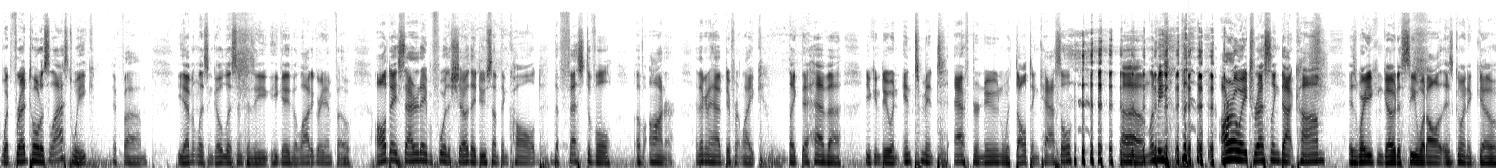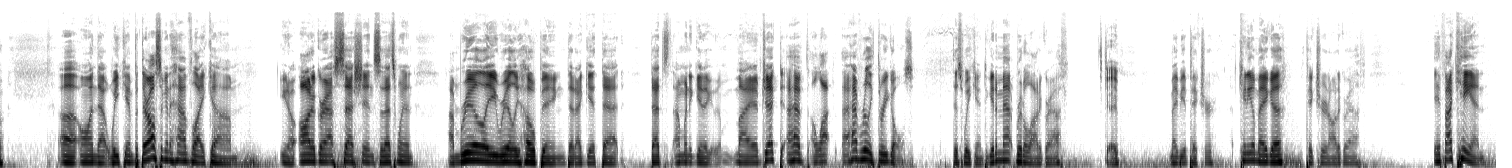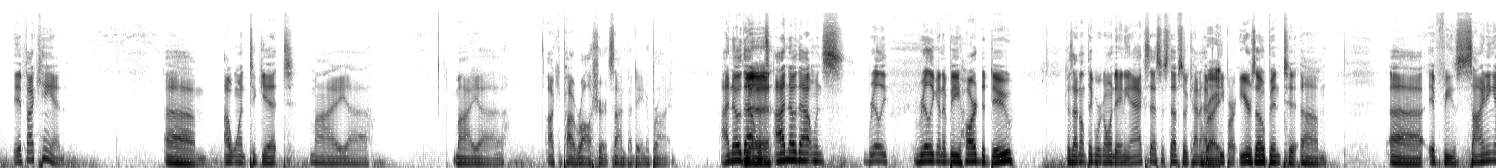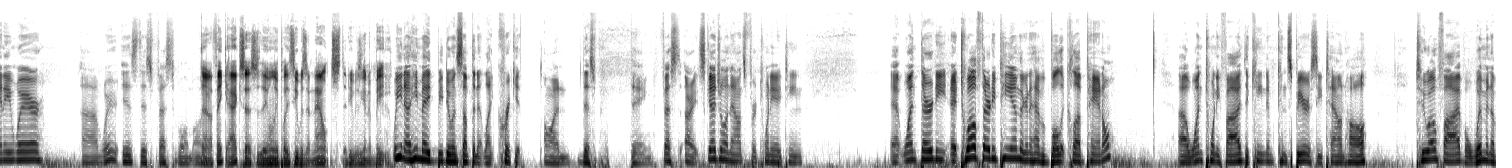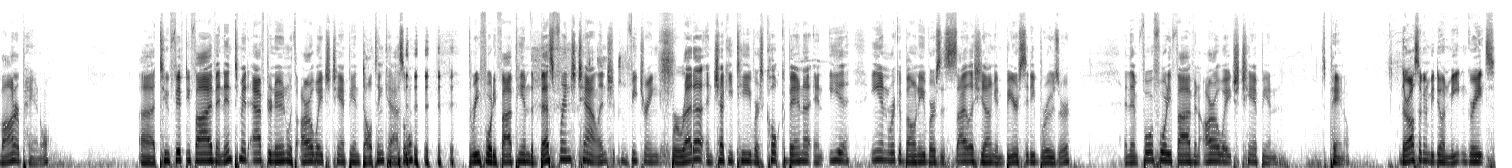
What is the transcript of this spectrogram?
what Fred told us last week, if um, you haven't listened, go listen because he, he gave a lot of great info. All day Saturday before the show, they do something called the Festival of Honor. And they're going to have different, like, like they have a, you can do an intimate afternoon with Dalton Castle. um, let me, ROHWrestling.com is where you can go to see what all is going to go uh, on that weekend. But they're also going to have like um, you know autograph sessions. So that's when I'm really, really hoping that I get that. That's I'm going to get a, my objective. I have a lot. I have really three goals this weekend to get a Matt Riddle autograph, Okay. maybe a picture, Kenny Omega picture and autograph. If I can, if I can, um, I want to get my uh, my uh, Occupy Raw shirt signed by Daniel Bryan. I know that Yeah. one's I know that one's really really going to be hard to do because I don't think we're going to any access and stuff. So we kind of have to keep our ears open to um, uh, if he's signing anywhere. Um, where is this festival? I'm on. And I think Axxess is the only place he was announced that he was going to be. Well, you know, he may be doing something at like cricket on this thing. Fest. All right, schedule announced for 2018 at 1:30 at 12:30 p.m. They're going to have a Bullet Club panel. Uh, 125, the Kingdom Conspiracy Town Hall. 205, a Women of Honor panel. Uh, 255, an intimate afternoon with ROH champion Dalton Castle. 3:45 p.m. The Best Friends Challenge featuring Beretta and Chucky T versus Colt Cabana and Ian, Ian Riccoboni versus Silas Young and Beer City Bruiser. And then 4:45 an ROH champion panel. They're also going to be doing meet and greets.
